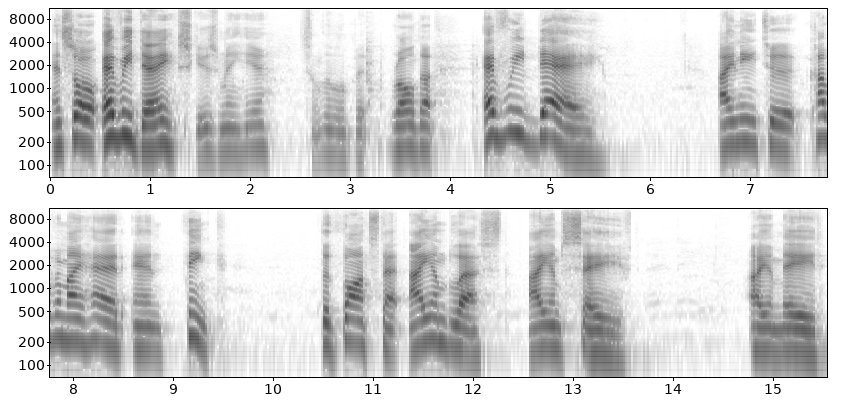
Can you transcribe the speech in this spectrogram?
And so every day, excuse me here, it's a little bit rolled up. Every day, I need to cover my head and think the thoughts that I am blessed, I am saved, I am made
